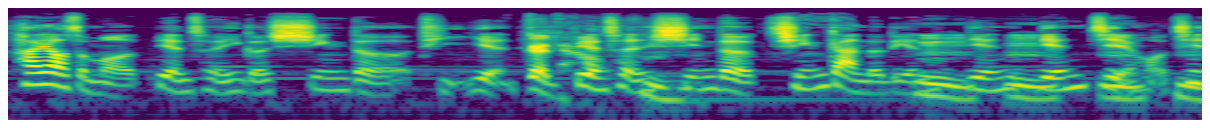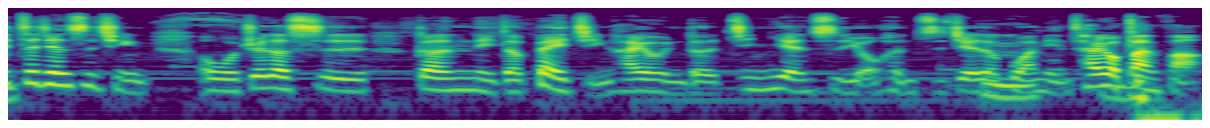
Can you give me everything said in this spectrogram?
它要怎么变成一个新的体验，变成新的情感的连、嗯、连连结哈。其实这件事情，呃，我觉得是跟你的背景还有你的经验是有很直接的关联，嗯、才有办法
